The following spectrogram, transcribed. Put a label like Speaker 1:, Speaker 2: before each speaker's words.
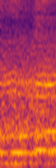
Speaker 1: 수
